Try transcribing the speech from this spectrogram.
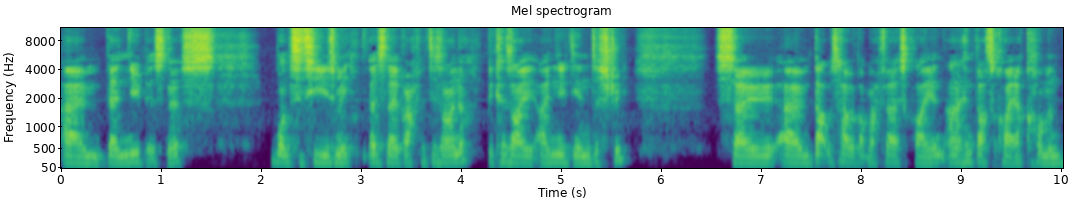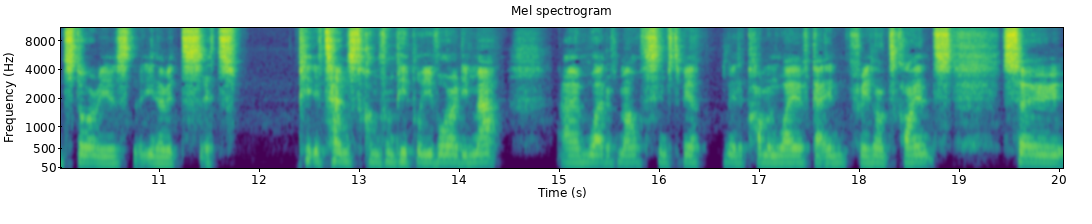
um, their new business, wanted to use me as their graphic designer because I, I knew the industry. So um, that was how I got my first client, and I think that's quite a common story. Is that you know it's it's it tends to come from people you've already met. Um, word of mouth seems to be a really common way of getting freelance clients. So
